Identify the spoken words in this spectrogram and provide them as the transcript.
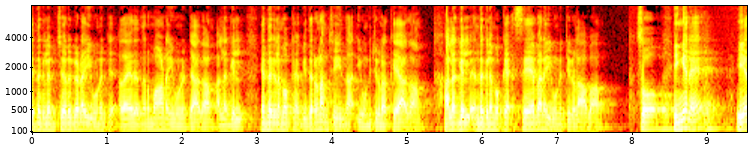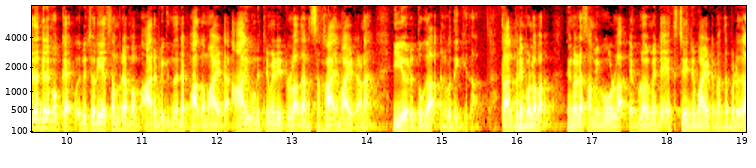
ഏതെങ്കിലും ചെറുകിട യൂണിറ്റ് അതായത് നിർമ്മാണ യൂണിറ്റ് ആകാം അല്ലെങ്കിൽ എന്തെങ്കിലുമൊക്കെ വിതരണം ചെയ്യുന്ന യൂണിറ്റുകളൊക്കെ ആകാം അല്ലെങ്കിൽ എന്തെങ്കിലുമൊക്കെ സേവന യൂണിറ്റുകളാവാം. സോ ഇങ്ങനെ ഏതെങ്കിലുമൊക്കെ ഒരു ചെറിയ സംരംഭം ആരംഭിക്കുന്നതിന്റെ ഭാഗമായിട്ട് ആ യൂണിറ്റിന് വേണ്ടിയിട്ടുള്ള ധനസഹായമായിട്ടാണ് ഈ ഒരു തുക അനുവദിക്കുക. താല്പര്യമുള്ളവർ നിങ്ങളുടെ സമീപമുള്ള എംപ്ലോയ്മെന്റ് എക്സ്ചേഞ്ചുമായിട്ട് ബന്ധപ്പെടുക.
